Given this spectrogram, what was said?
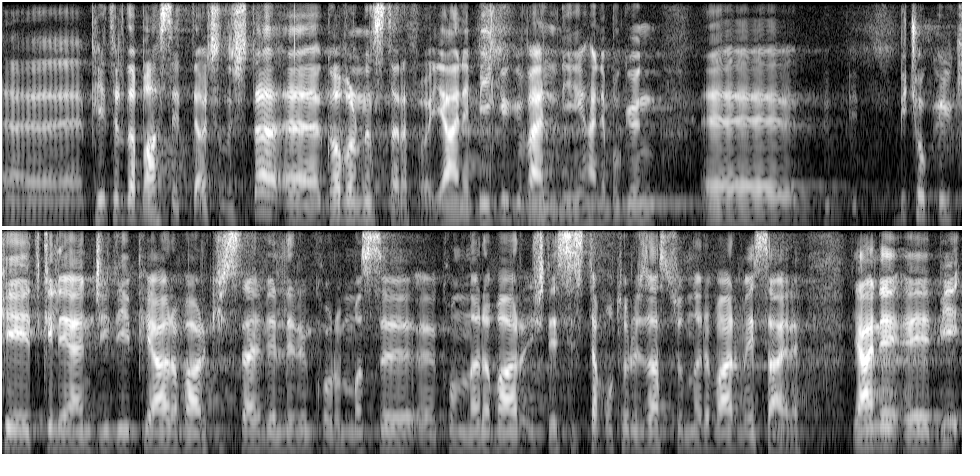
e, Peter da bahsetti açılışta governance tarafı yani bilgi güvenliği hani bugün birçok ülkeyi etkileyen GDPR var, kişisel verilerin korunması konuları var, işte sistem otorizasyonları var vesaire. Yani bir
